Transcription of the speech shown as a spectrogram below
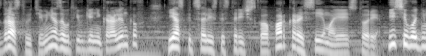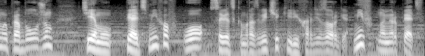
Здравствуйте, меня зовут Евгений Короленков, я специалист исторического парка «Россия. Моя история». И сегодня мы продолжим тему «5 мифов о советском разведчике Рихарде Зорге». Миф номер пять.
